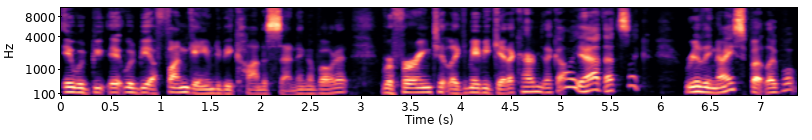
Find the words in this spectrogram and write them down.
It would be it would be a fun game to be condescending about it, referring to like maybe get a card and be like, oh yeah, that's like really nice, but like what?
